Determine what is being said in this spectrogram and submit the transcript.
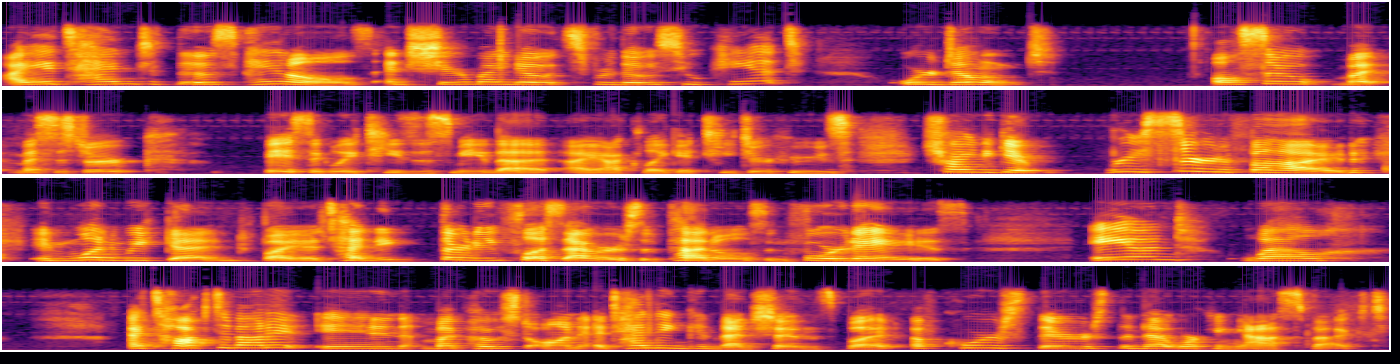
I attend those panels and share my notes for those who can't or don't. Also, my, my sister basically teases me that I act like a teacher who's trying to get recertified in one weekend by attending 30 plus hours of panels in four days. And, well, I talked about it in my post on attending conventions, but of course, there's the networking aspect.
